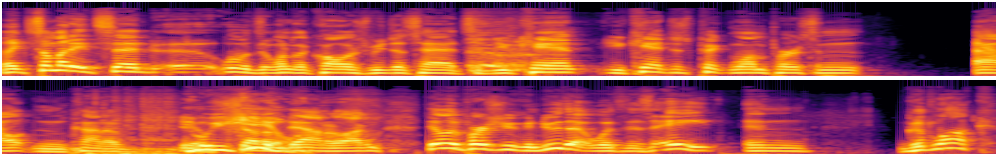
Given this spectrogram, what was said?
like somebody had said. Uh, what was it? One of the callers we just had said you can't you can't just pick one person out and kind of you know, you shut kill. them down or lock them. The only person you can do that with is eight, and good luck.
